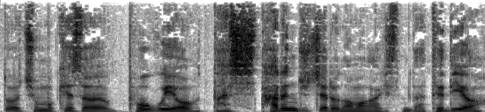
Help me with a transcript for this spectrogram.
또 주목해서 보고요. 다시 다른 주제로 넘어가겠습니다. 드디어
